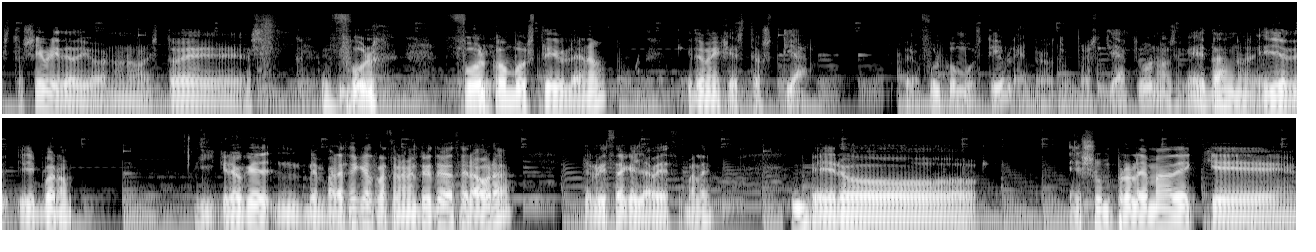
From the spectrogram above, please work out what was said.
esto es híbrido, digo, no, no, esto es full, full combustible, ¿no? Y tú me dijiste, hostia, pero full combustible, pero, hostia, tú, no sé qué tal. Y, bueno, y creo que me parece que el razonamiento que te voy a hacer ahora te lo hice aquella vez, ¿vale? Pero es un problema de que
